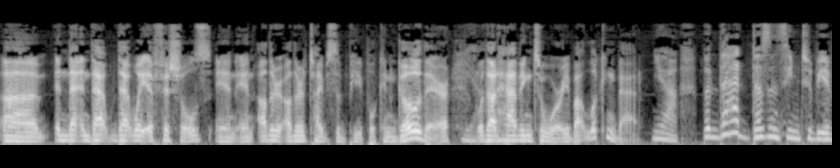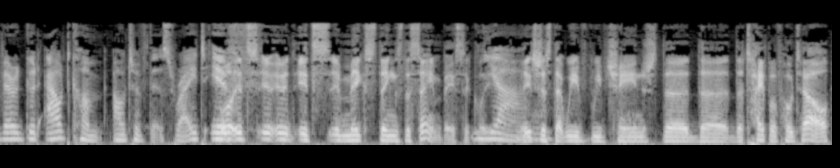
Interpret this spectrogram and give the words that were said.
Um, and that and that that way officials and, and other other types of people can go there Yeah. without having to worry about looking bad. Yeah, but that doesn't seem to be a very good outcome out of this, right? If, well, it's it, it, it's it makes things the same basically. Yeah, it's yeah. just that we've we've changed the the, the type of hotel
